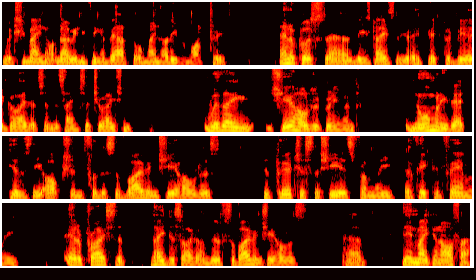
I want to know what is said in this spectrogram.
which you may not know anything about or may not even want to. And of course, uh, these days, it, it could be a guy that's in the same situation. With a shareholder agreement, normally that gives the option for the surviving shareholders to purchase the shares from the affected family at a price that they decide on. The surviving shareholders uh, then make an offer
